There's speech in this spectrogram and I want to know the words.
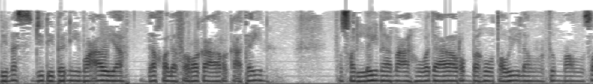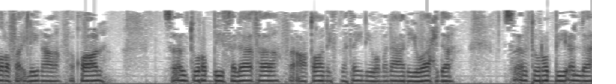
بمسجد بني معاوية دخل فركع ركعتين فصلينا معه ودعا ربه طويلا ثم انصرف إلينا فقال سألت ربي ثلاثة فأعطاني اثنتين ومنعني واحدة. سألت ربي ألا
